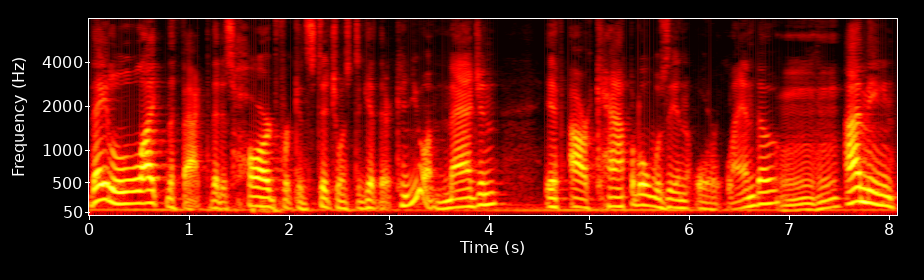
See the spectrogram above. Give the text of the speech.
They like the fact that it's hard for constituents to get there. Can you imagine if our capital was in Orlando? Mm-hmm. I mean,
